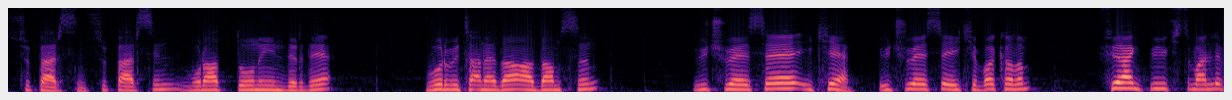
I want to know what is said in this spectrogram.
süpersin süpersin. Murat da onu indirdi. Vur bir tane daha adamsın. 3 vs 2. 3 vs 2 bakalım. Frank büyük ihtimalle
